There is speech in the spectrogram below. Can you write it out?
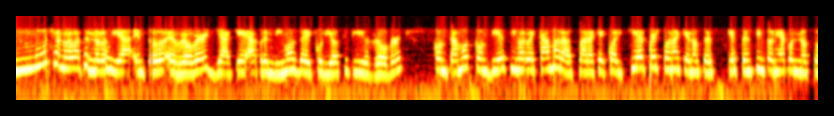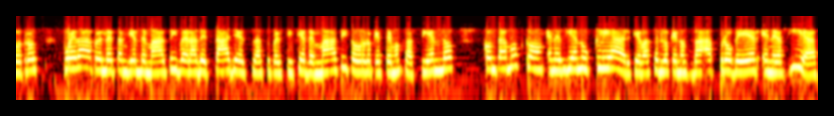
mucha nueva tecnología en todo el rover, ya que aprendimos del Curiosity rover. Contamos con 19 cámaras para que cualquier persona que nos es- que esté en sintonía con nosotros pueda aprender también de Marte y ver a detalles la superficie de Marte y todo lo que estemos haciendo. Contamos con energía nuclear, que va a ser lo que nos va a proveer energía,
